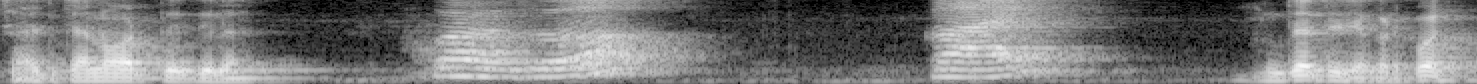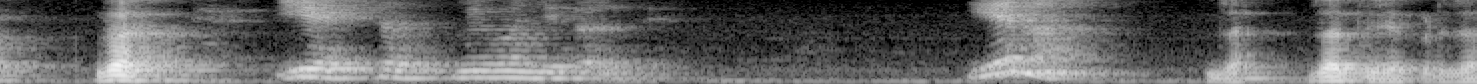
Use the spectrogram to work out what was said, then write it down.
छान छान वाटतंय तिला. काय ग काय? जा तिच्याकडे पण जा. ये चल मी म्हणजे करते. ये ना. जा जा तिच्याकडे जा.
